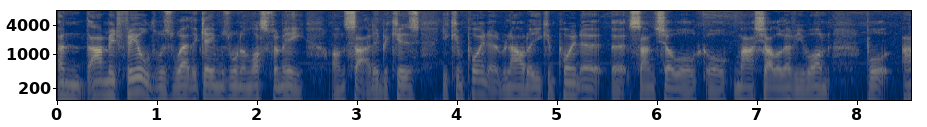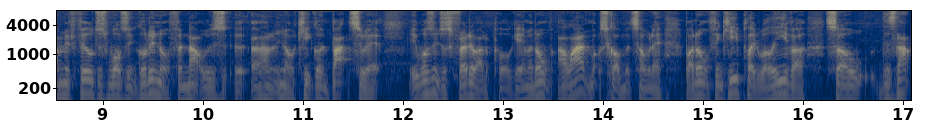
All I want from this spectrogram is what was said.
And our midfield was where the game was won and lost for me on Saturday because you can point at Ronaldo, you can point at, at Sancho or, or Martial, whoever you want, but our midfield just wasn't good enough, and that was, uh, you know, I keep going back to it. It wasn't just Fred who had a poor game. I don't, I like Scott McTominay, but I don't think he played well either. So there's that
